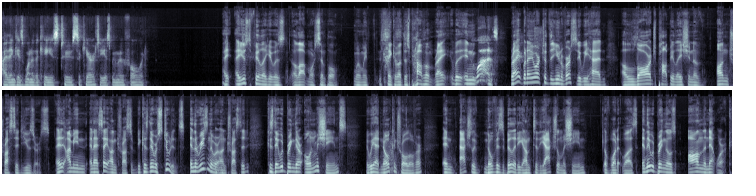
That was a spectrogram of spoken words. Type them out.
I think is one of the keys to security as we move forward. I, I used to feel like it was a lot more simple when we think about this problem, right? In, it was. Right? When I worked at the university, we had a large population of untrusted users. And I mean, and I say untrusted because they were students. And the reason they were untrusted because they would bring their own machines that we had no mm-hmm. control over and actually no visibility onto the actual machine of what it was. And they would bring those on the network.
